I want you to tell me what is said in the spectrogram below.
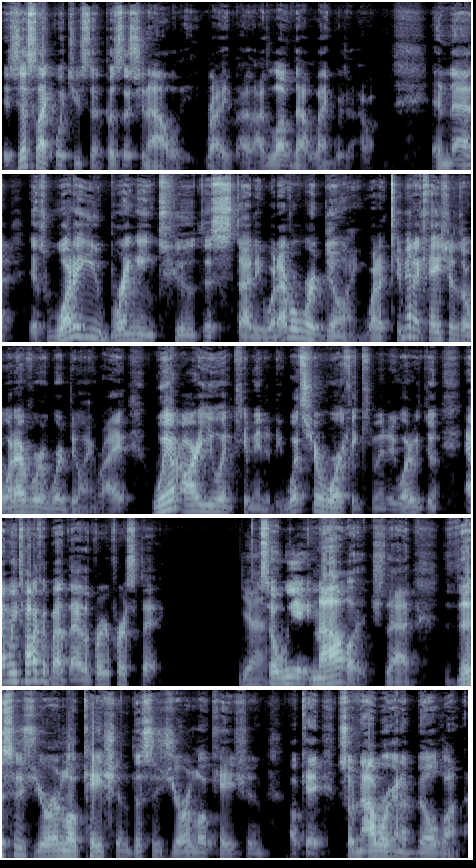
it's just like what you said positionality right? I, I love that language and that is what are you bringing to this study? Whatever we're doing what a communications or whatever we're doing right? Where are you in community? What's your work in community? What are we doing? And we talk about that the very first day. Yeah. So we acknowledge that this is your location this is your location okay? So now we're going to build on that.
